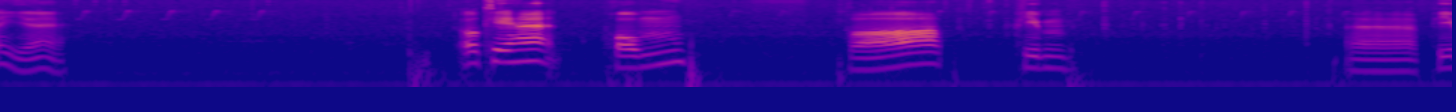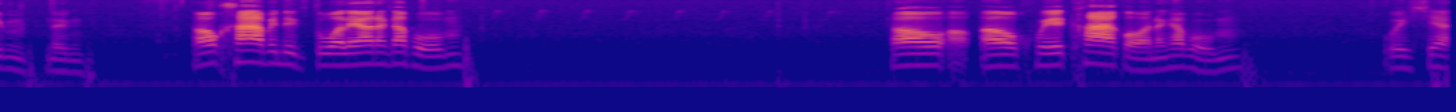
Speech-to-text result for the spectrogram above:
นี่ไงโอเคฮะ ผม ขอพิมพ์ เอ่อ พิมพ์หนึ่งเอาฆ่าไปหนึ่งตัวแล้วนะครับผม เราเอาเอาเควสฆ่าก่อนนะครับผม อุ้ยเชี่ย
